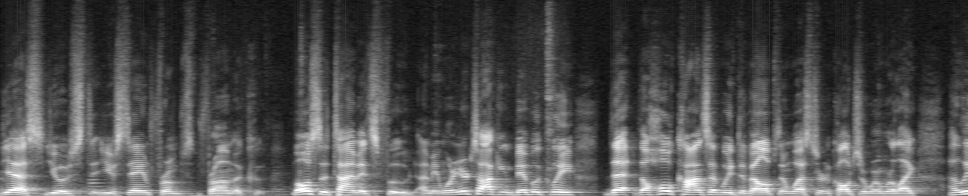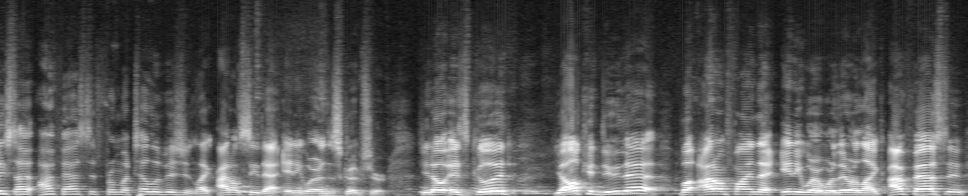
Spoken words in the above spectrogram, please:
Yes, you you abstain from from most of the time it's food. I mean, when you're talking biblically, that the whole concept we developed in Western culture, where we're like, at least I, I fasted from my television. Like, I don't see that anywhere in the scripture. You know, it's good. Y'all can do that, but I don't find that anywhere where they were like, I fasted,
